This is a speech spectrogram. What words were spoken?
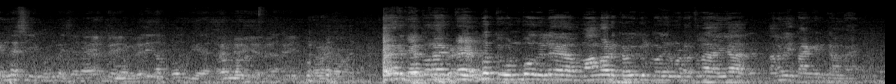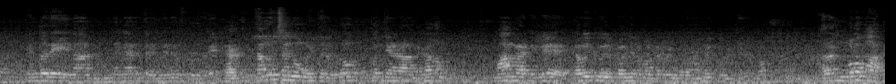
என்ன செய்ய முடியும் போக முடியாது. எண்பத்தி ஒன்பதுல மாங்காடு கவிக்குள் கோயில் மன்றத்தில் ஐயா தலைமை தாங்கியிருக்காங்க என்பதை நான் இந்த நேரத்தில் நினைவு கூறுகிறேன் தமிழ் சங்கம் வைத்திருக்கிறோம். முப்பத்தி ஏழாண்டு காலம் மாங்காட்டிலே கவிக்குயில் கவிஞர் மன்றம் என்ற அமைப்பு வைத்திருக்கிறோம். அதன் மூலமாக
